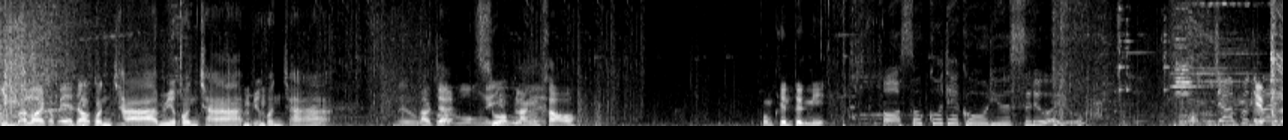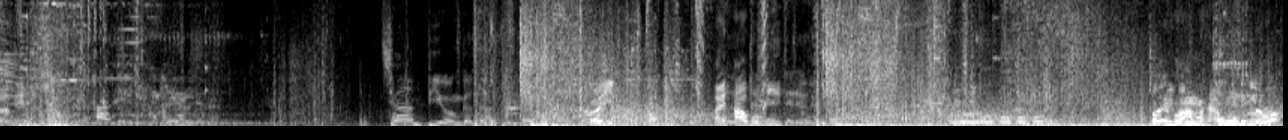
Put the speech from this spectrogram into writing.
กินอร่อยกับแอร์ดอกมีคนช้ามีคนช้ามีคนช้า เราจะสวบหลังเขา ผมขึ้นตึกนี้เก็บแล้วนี่ チャンピオンが脱 เฮ้ยใต้เท้าผมมี 出てる โอ้โหโอ้โหโอ้โห เฮ้ย ไม่ มั วาง น มาหา พุ่ง ผม ขึ้นเลยวะ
